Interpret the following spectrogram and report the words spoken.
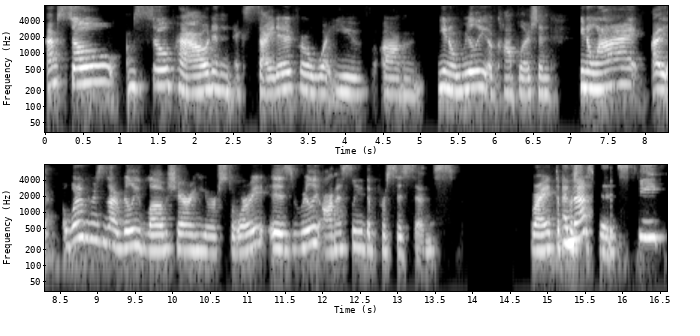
I'm so, I'm so proud and excited for what you've, um, you know, really accomplished. And, you know when i i one of the reasons i really love sharing your story is really honestly the persistence right? The and persistence. that's key,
